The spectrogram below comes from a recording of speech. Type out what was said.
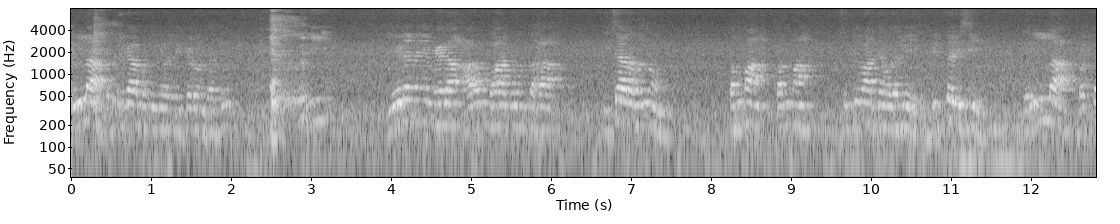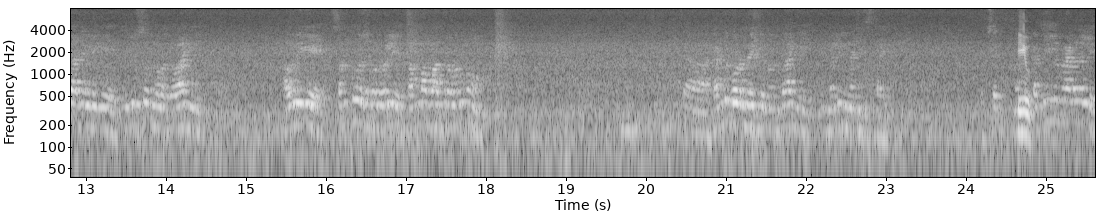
ಎಲ್ಲ ಪತ್ರಿಕಾಪತ್ರಿಕೆಗಳಲ್ಲಿ ಕೇಳುವಂಥದ್ದು, ಈ ಏಳನೇ ಮೇಳ ಆರಂಭ ಆಗುವಂತಹ ವಿಚಾರವನ್ನು ತಮ್ಮ ತಮ್ಮ ಸುದ್ದಿ ಮಾಧ್ಯಮದಲ್ಲಿ ಬಿತ್ತರಿಸಿ ಎಲ್ಲ ಭಕ್ತಾದಿಗಳಿಗೆ ತಿಳಿಸುವ ಮೂಲಕವಾಗಿ ಅವರಿಗೆ ಸಂತೋಷ ಪಡುವಲ್ಲಿ ತಮ್ಮ ಪಾತ್ರವನ್ನು ಕಂಡುಕೊಡಬೇಕೆನ್ನುವುದಾಗಿ ನಿಮ್ಮಲ್ಲಿ ವಿನಂತಿಸ್ತಾ ಇದ್ದೀನಿ. ಕಟೀಲು ಮೇಳದಲ್ಲಿ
